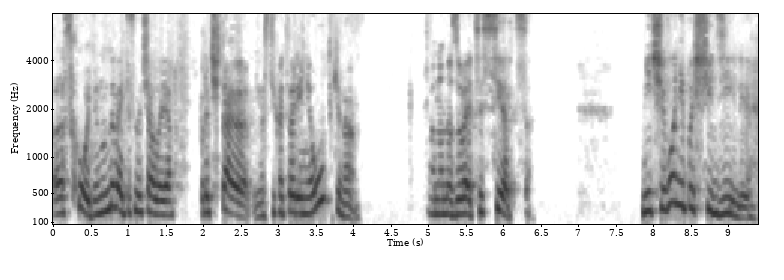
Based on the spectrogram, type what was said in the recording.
э, сходен. Ну, давайте сначала я прочитаю стихотворение Уткина. Оно называется «Сердце». Ничего не пощадили,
